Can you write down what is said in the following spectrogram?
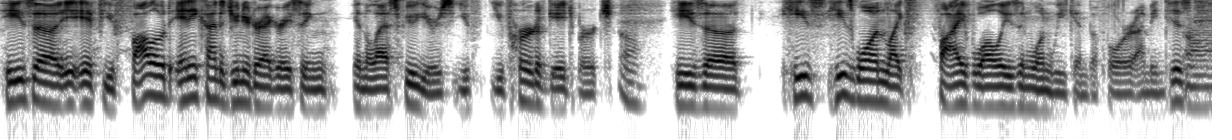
He's uh if you followed any kind of junior drag racing in the last few years, you've you've heard of Gage Birch. Oh. He's uh he's he's won like five Wallies in one weekend before. I mean his Oh.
